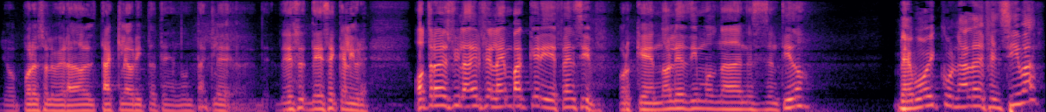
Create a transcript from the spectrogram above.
yo por eso le hubiera dado el tackle ahorita teniendo un tackle de ese, calibre. Otra vez Filadelfia, linebacker y defensive, porque no les dimos nada en ese sentido. Me voy con ala defensiva.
